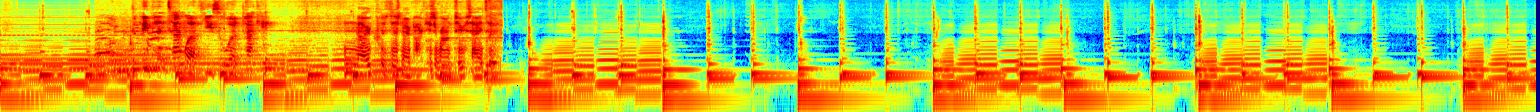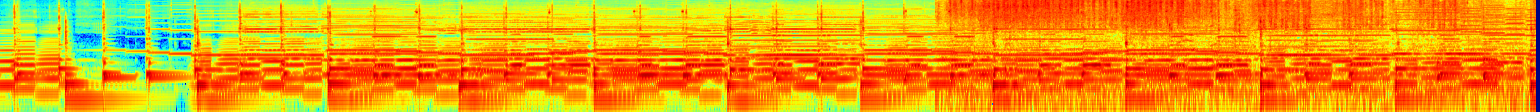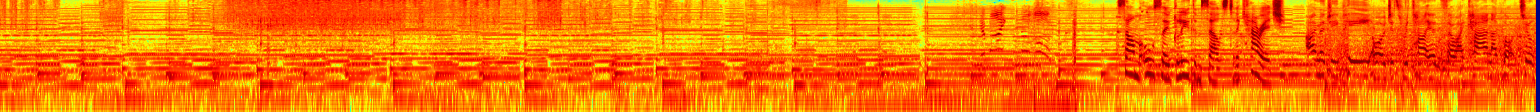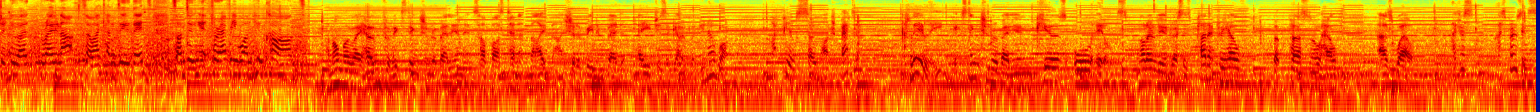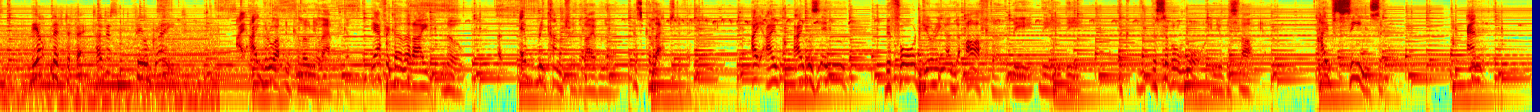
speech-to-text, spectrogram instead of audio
Do people in Tamworth use the word packing? No, because there's no package around to say to. Some also glued themselves to the carriage. I'm a GP or oh, just retired, so I can. I've got children who are grown up, so I can do this. So I'm doing it for everyone who can't. I'm on my way home from Extinction Rebellion. It's half past ten at night and I should have been in bed ages ago. But you know what? I feel so much better. Clearly, Extinction Rebellion cures all ills. Not only addresses planetary health, but personal health as well. I just, I suppose it's the uplift effect. I just feel great. I, I grew up in colonial Africa. The Africa that I know, uh, every country that I've known has collapsed effectively. I, I, I was in before, during, and after the, the, the, the, the civil war in Yugoslavia. I've seen civil war. And,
